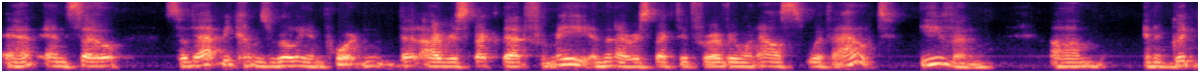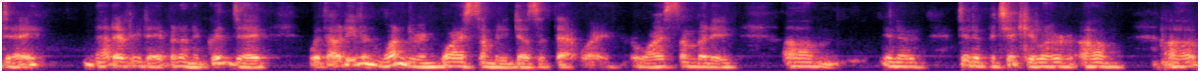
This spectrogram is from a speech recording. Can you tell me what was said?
and, and so, so that becomes really important that I respect that for me and then I respect it for everyone else without even um, in a good day, not every day, but on a good day, without even wondering why somebody does it that way or why somebody, um, you know, did a particular um, uh,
